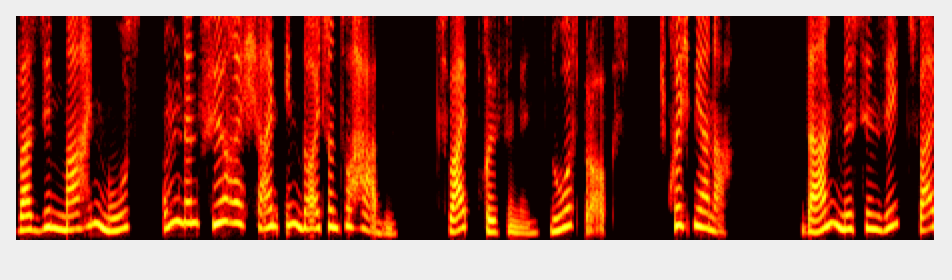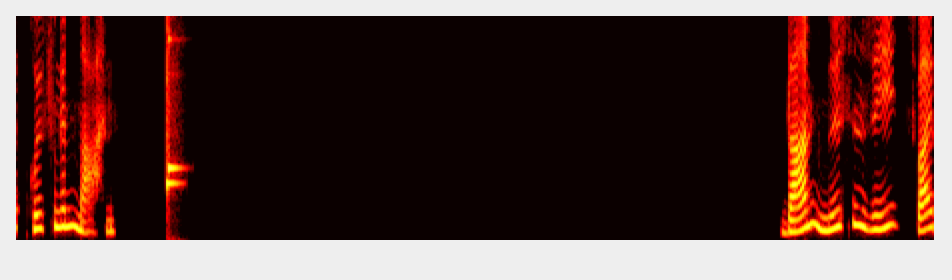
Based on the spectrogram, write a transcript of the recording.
was sie machen muss, um den Führerschein in Deutschland zu haben. Zwei Prüfungen, provas. Sprich mir nach. Dann müssen Sie zwei Prüfungen machen. Dann müssen Sie zwei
